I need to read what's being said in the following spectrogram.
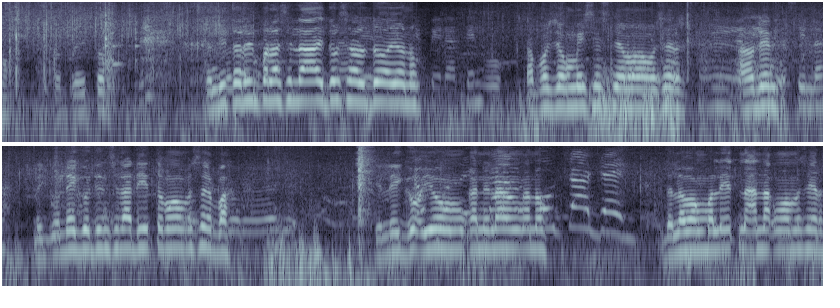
Oh, prito. Nandito rin pala sila Idol Saldo, ayun oh. Tapos yung misis niya mga sir. Ano din? Ligo-ligo din sila dito mga sir ba? Iligo yung kanilang ano, dalawang maliit na anak mga sir.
